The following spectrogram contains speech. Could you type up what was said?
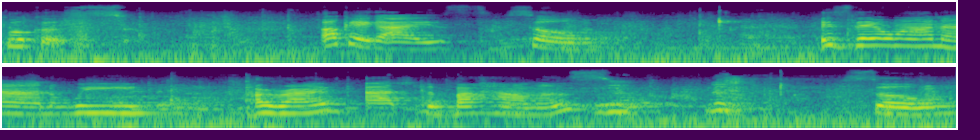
Focus. Okay, guys. So it's day one, and we arrived at the Bahamas. So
